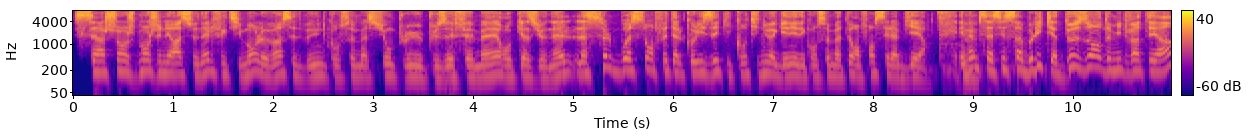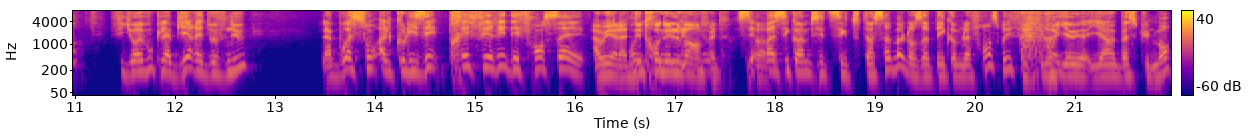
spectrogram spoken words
C'est un changement générationnel. Effectivement, le vin, c'est devenu une consommation plus, plus éphémère, occasionnelle. La seule boisson en fait alcoolisée qui continue à gagner des consommateurs en France, c'est la bière. Et même, c'est assez symbolique. Il y a deux ans, en 2021, figurez-vous que la bière est devenue la boisson alcoolisée préférée des Français. Ah oui, elle a détrôné le vin en fait. C'est bah, quand même c'est tout un symbole dans un pays comme la France. Oui, effectivement, il y, a, eu- il y a un basculement.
